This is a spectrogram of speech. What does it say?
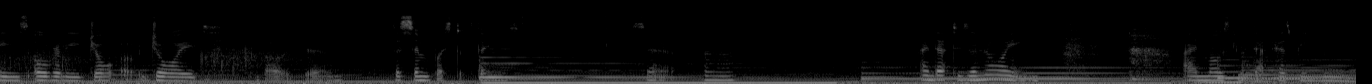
is overly jo- joyed about the simplest of things so uh, and that is annoying and mostly that has been me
